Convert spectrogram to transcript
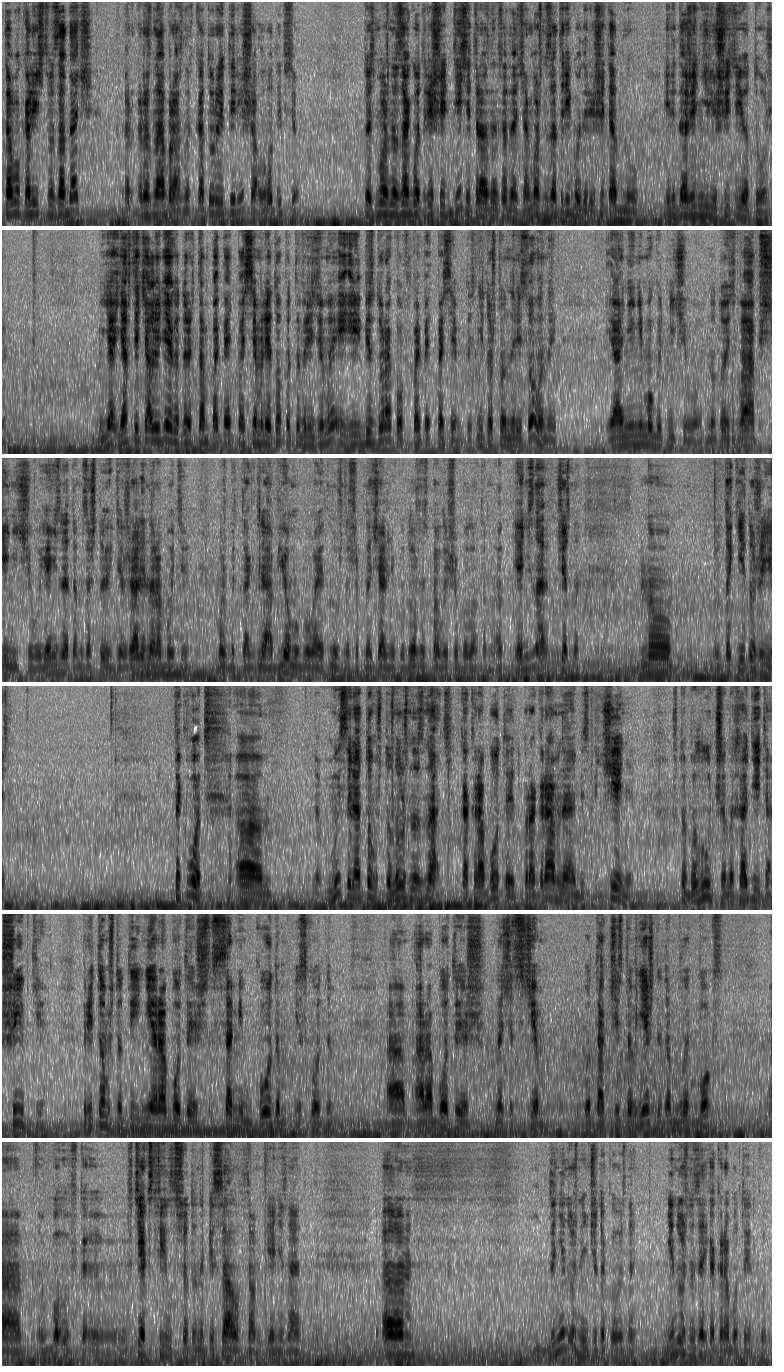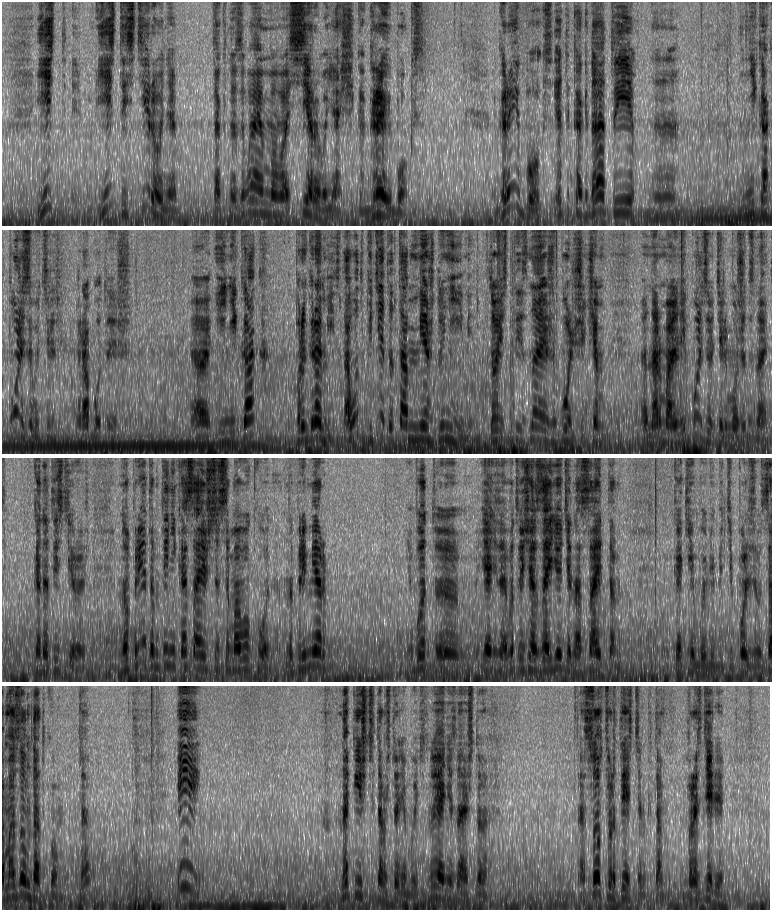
того количества задач разнообразных, которые ты решал. Вот и все. То есть можно за год решить 10 разных задач, а можно за 3 года решить одну. Или даже не решить ее тоже. Я, я встречал людей, у которых там по 5-7 по лет опыта в резюме, и, и без дураков по 5-7. По 7. То есть не то, что нарисованный, и они не могут ничего. Ну, то есть вообще ничего. Я не знаю, там, за что их держали на работе. Может быть, так для объема бывает нужно, чтобы начальнику должность повыше была. Там. Я не знаю, честно. Но такие тоже есть. Так вот, э, мысль о том, что нужно знать, как работает программное обеспечение, чтобы лучше находить ошибки, при том, что ты не работаешь с самим кодом исходным, а, а работаешь, значит, с чем? Вот так чисто внешне, там black box, а, в, в, в текст филд что-то написал, там, я не знаю. А, да не нужно ничего такого знать. Не нужно знать, как работает код. Есть, есть тестирование так называемого серого ящика, gray box. Gray box это когда ты не как пользователь работаешь, а, и не как программист. А вот где-то там между ними. То есть ты знаешь больше, чем нормальный пользователь может знать, когда тестируешь. Но при этом ты не касаешься самого кода. Например, вот, э, я не знаю, вот вы сейчас зайдете на сайт там, каким вы любите пользоваться, amazon.com, да, и напишите там что-нибудь, ну, я не знаю, что, software testing там в разделе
